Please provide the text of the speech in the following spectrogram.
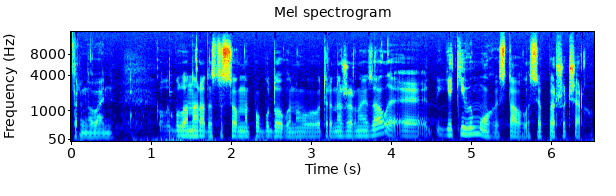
тренувань. Коли була нарада стосовно побудови нової тренажерної зали, е, які вимоги ставилися в першу чергу?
